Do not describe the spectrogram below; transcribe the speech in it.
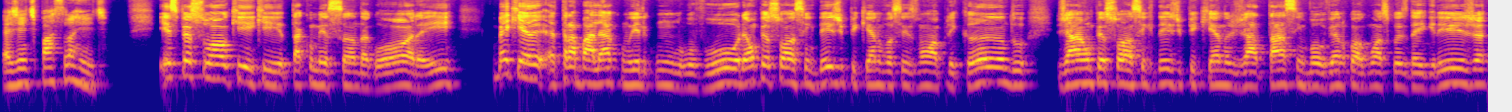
a gente passa na rede. E esse pessoal que, que tá começando agora aí, como é que é, é, trabalhar com ele com louvor? É um pessoal assim, desde pequeno vocês vão aplicando? Já é um pessoal assim que desde pequeno já está se envolvendo com algumas coisas da igreja?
